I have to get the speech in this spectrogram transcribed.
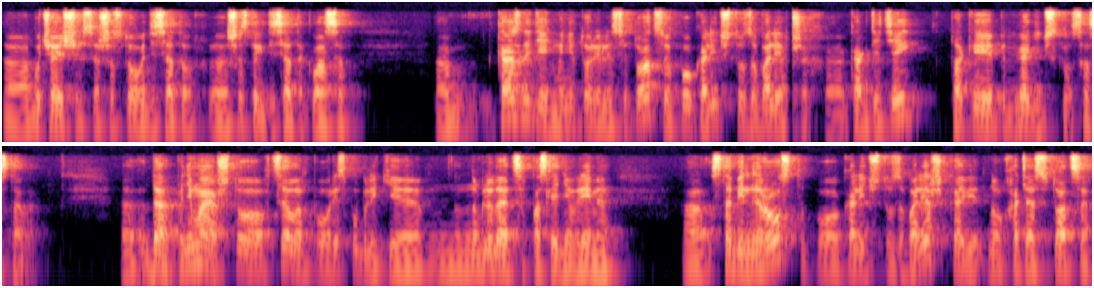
э, обучающихся 6-10 классов. Эм, каждый день мониторили ситуацию по количеству заболевших э, как детей, так и педагогического состава. Э, да, понимаю, что в целом по республике наблюдается в последнее время э, стабильный рост по количеству заболевших ковид, ну, хотя ситуация,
